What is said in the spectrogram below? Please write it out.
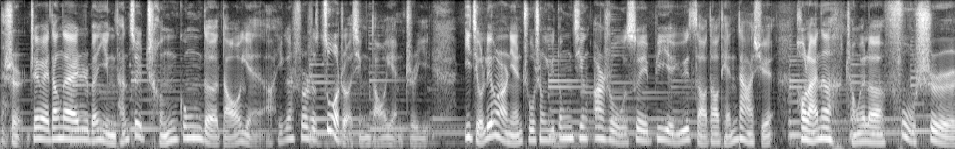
的。是这位当代日本影坛最成功的导演啊，应该说是作者型导演之一。一九六二年出生于东京，二十五岁。毕业于早稻田大学，后来呢，成为了富士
